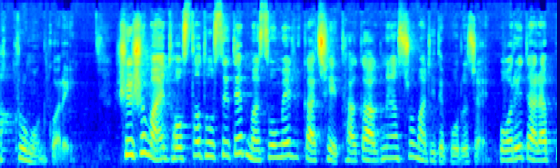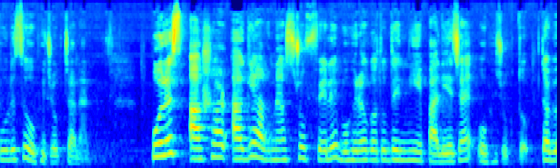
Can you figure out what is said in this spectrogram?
আক্রমণ করে। সে সময় ধস্তাধস্তিতে মাসুমের কাছে থাকা আগ্নেয়াস্ত্র মাটিতে পড়ে যায়। পরে তারা পুলিশে অভিযোগ জানান পুলিশ আসার আগে আগ্নেয়াস্ত্র ফেলে বহিরাগতদের নিয়ে পালিয়ে যায় অভিযুক্ত। তবে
